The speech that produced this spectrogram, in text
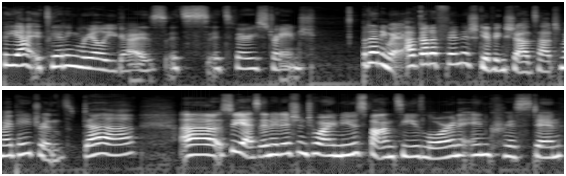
but yeah, it's getting real, you guys. It's it's very strange. But anyway, I've got to finish giving shouts out to my patrons. Duh. Uh, so, yes, in addition to our new sponsees, Lauren and Kristen,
